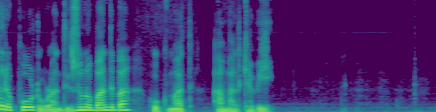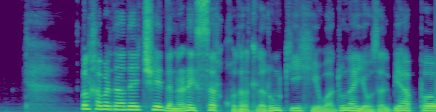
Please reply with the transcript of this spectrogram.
د رپورت وړاندیزونو باندې به حکومت عمل کوي بل خبر دا دی چې د نړۍ سر قدرت لرونکي هیوادونه یو ځل بیا په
